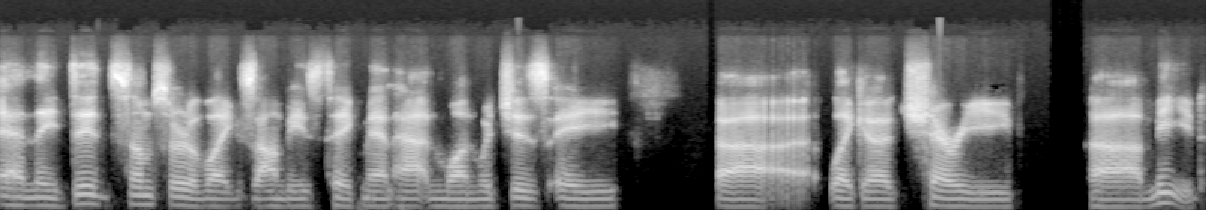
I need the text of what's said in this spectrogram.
And they did some sort of like zombies take Manhattan one, which is a uh, like a cherry uh, mead,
